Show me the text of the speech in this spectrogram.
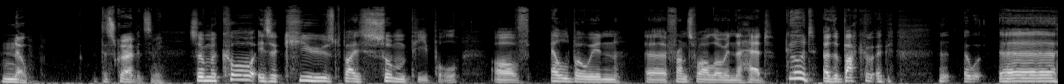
No. Describe it to me. So McCaw is accused by some people of elbowing uh, Francois Louw in the head Good. at the back of. Uh, uh,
